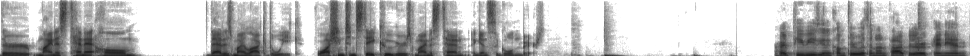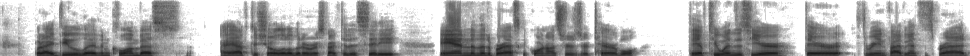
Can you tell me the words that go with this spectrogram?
They're minus 10 at home. That is my lock of the week. Washington State Cougars minus 10 against the Golden Bears. All right, PB is going to come through with an unpopular opinion, but I do live in Columbus. I have to show a little bit of respect to this city, and the Nebraska Cornhuskers are terrible. They have two wins this year. They're three and five against the spread.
